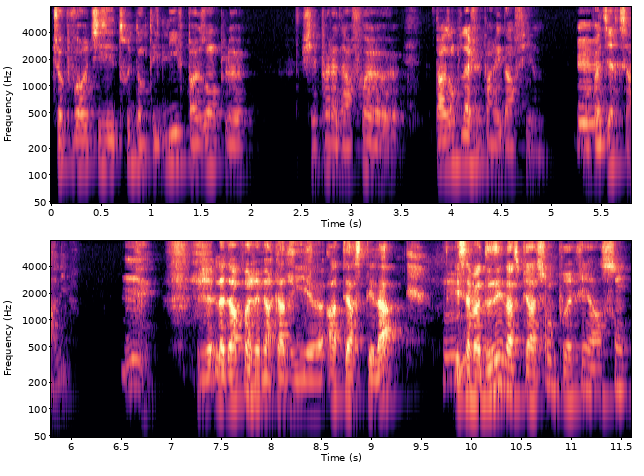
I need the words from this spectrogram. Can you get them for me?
Tu vas pouvoir utiliser des trucs dans tes livres. Par exemple, euh, je sais pas, la dernière fois, euh, par exemple, là, je vais parler d'un film. On va mm. dire que c'est un livre. Mm. La dernière fois, j'avais regardé euh, Interstellar mm. et ça m'a donné l'inspiration pour écrire un son.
